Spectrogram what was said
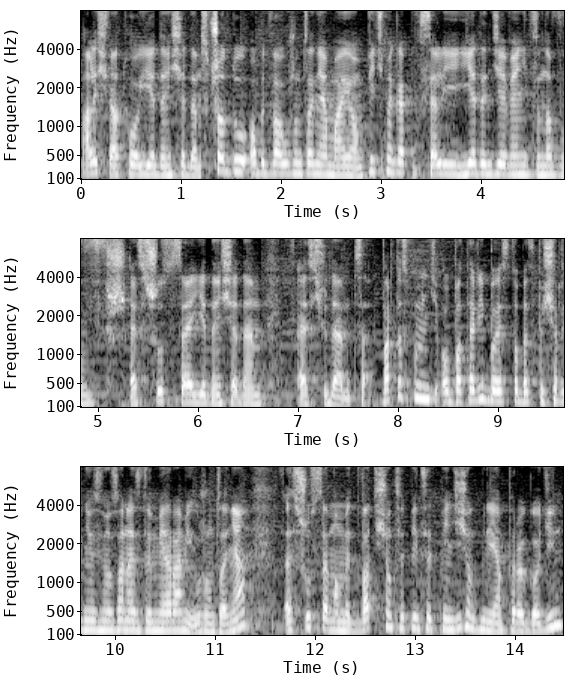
ale światło 1.7. Z przodu obydwa urządzenia mają 5 megapikseli, 1.9 znowu w S6, 1.7 w S7. Warto wspomnieć o baterii, bo jest to bezpośrednio związane z wymiarami urządzenia. W S6 mamy 2550 mAh,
